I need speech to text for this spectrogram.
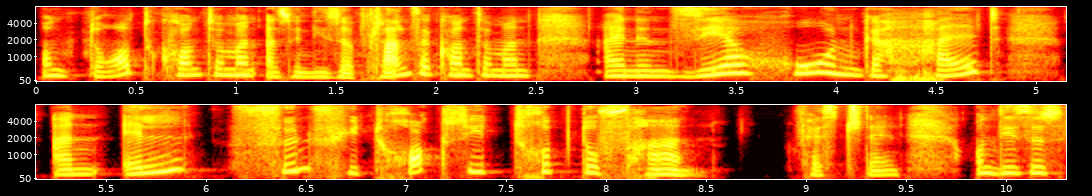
Und dort konnte man, also in dieser Pflanze konnte man einen sehr hohen Gehalt an L5-Hydroxytryptophan feststellen. Und dieses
